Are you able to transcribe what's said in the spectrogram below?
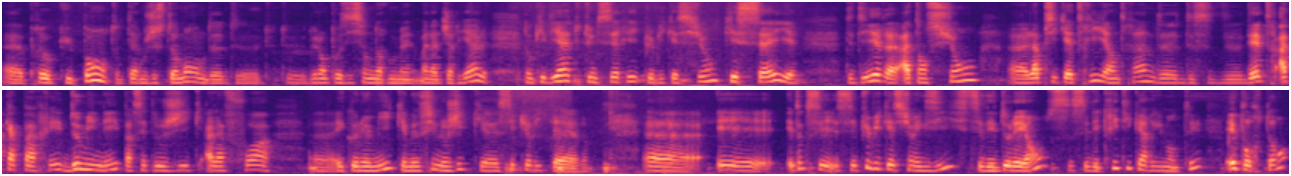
euh, préoccupante en termes justement de, de, l'imposition de normes managériales. Donc il y a toute une série de publications qui essayent de dire attention, euh, la psychiatrie est en train d'être accaparée, dominée par cette logique à la fois économique, mais aussi une logique sécuritaire. Et, et, donc ces, publications existent, c'est des doléances, c'est des critiques argumentées, et pourtant,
